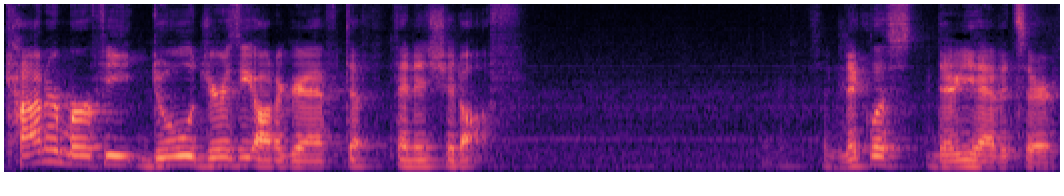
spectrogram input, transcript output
Connor Murphy dual jersey autograph to finish it off. So, Nicholas, there you have it, sir.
